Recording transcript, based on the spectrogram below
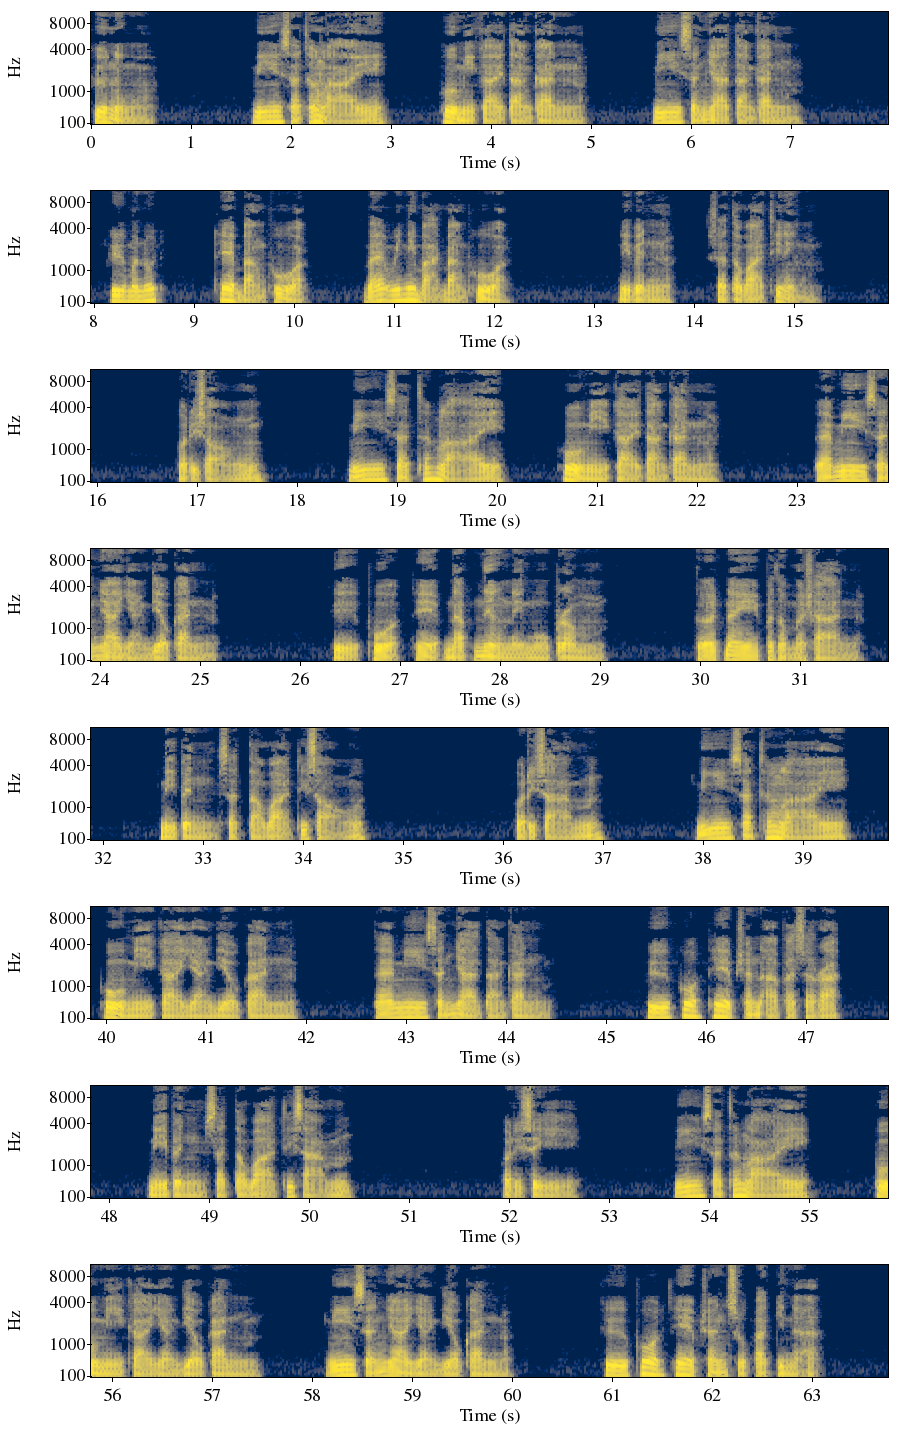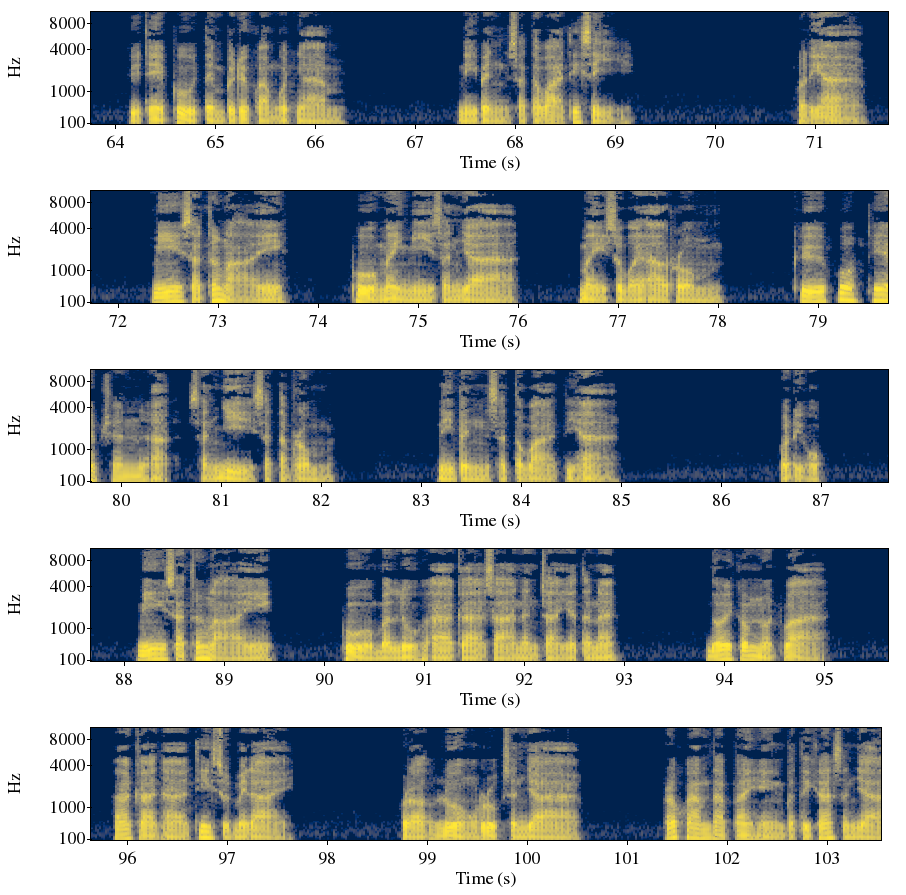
คือหนึ่งมีสัตว์ทั้งหลาย ผู้มีกายต่างกัน มีสัญญาต่างกัน คือมนุษย์ เทพบางพวก และวินิบาตบางพวก นี่เป็นสัตวาสที่หนึ่งข้อที่สองมีสัตว์ทั้งหลาย ผู้มีกายต่างกัน แต่มีสัญญาอย่างเดียวกัน คือพวกเทพนับเนื่องในหมู่ปรมเกิดในปฐมฌานนี่เป็นสัตวาที่สองข้อที่สามมีสัตว์ทั้งหลาย ผู้มีกายอย่างเดียวกัน แต่มีสัญญาต่างกัน คือพวกเทพชั้นอาภัสระ นี้เป็นสัตวาที่สามข้อที่สี่ มีสัตว์ทั้งหลาย ผู้มีกายอย่างเดียวกัน มีสัญญาอย่างเดียวกัน คือพวกเทพชั้นสุภกินนะฮะคือเทพผู้เต็มไปด้วยความงดงาม นี้เป็นสัตวาที่สี่ข้อที่ห้ามีสัตว์ทั้งหลาย ผู้ไม่มีสัญญา ไม่สวยอารมณ์ คือพวกเทพชั้นอสัญญีสัตตบรม นี้เป็นสัตวาที่ห้าข้อที่หกมีสัตว์ทั้งหลาย ผู้บรรลุอากาสานัญจายตนะ โดยกำหนดว่า อากาศหาที่สุดไม่ได้ เพราะล่วงรูปสัญญา เพราะความดับไปแห่งปฏิฆาสัญญา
